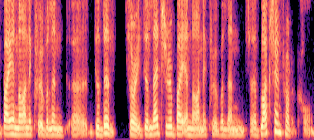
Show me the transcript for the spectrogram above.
by a non-equivalent, uh, the, the, sorry, the ledger by a non-equivalent uh, blockchain protocol.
